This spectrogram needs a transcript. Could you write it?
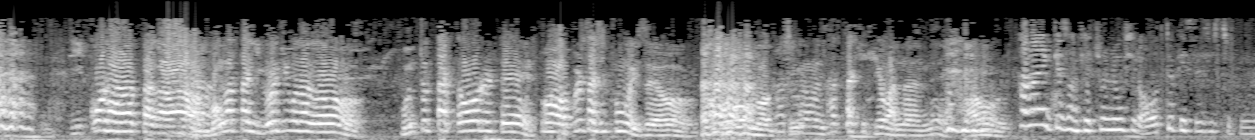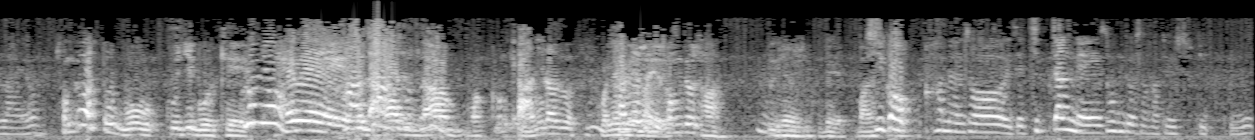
잊고 살았다가 뭔가 딱 이루어지고 나서 문득 딱 떠오를 때, 와, 뿔싸 싶은 거 있어요. 어, 뭐. 지금은 딱 딱히 기억 안 나는데, 아우, 하나님께서는 개촌용실을 어떻게 쓰실지 몰라요. 성교가 또뭐 굳이 뭐 이렇게 그럼요. 해외에. 된다 막 그런 게 아니라도 살면서의 거죠. 성교사 네. 네 많- 직업 하면서 이제 직장 내 선교사가 될 수도 있고.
